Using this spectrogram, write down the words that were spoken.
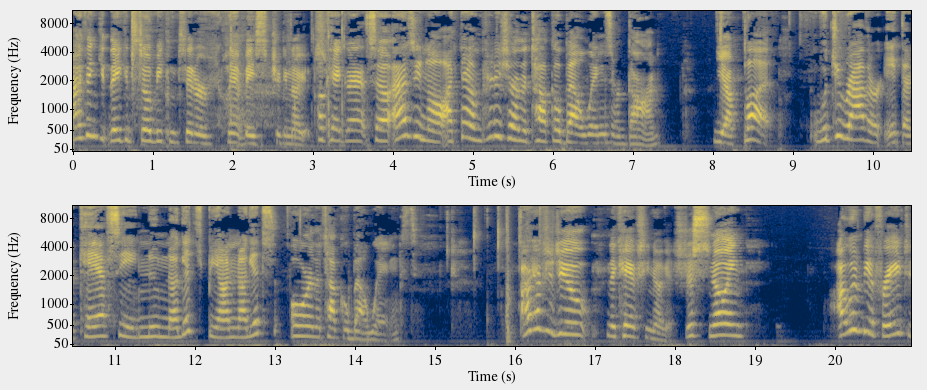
I think they could still be considered plant-based chicken nuggets. Okay, Grant. So as you know, I think I'm pretty sure the Taco Bell wings are gone. Yeah. But would you rather eat the KFC new nuggets, Beyond Nuggets, or the Taco Bell wings? I'd have to do the KFC nuggets. Just knowing, I wouldn't be afraid to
